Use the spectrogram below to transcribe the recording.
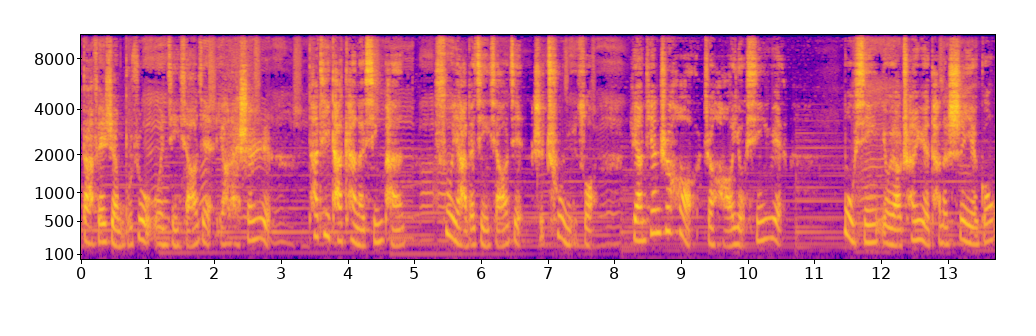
大飞忍不住问景小姐要来生日。他替他看了星盘，素雅的景小姐是处女座，两天之后，正好有新月，木星又要穿越他的事业宫。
